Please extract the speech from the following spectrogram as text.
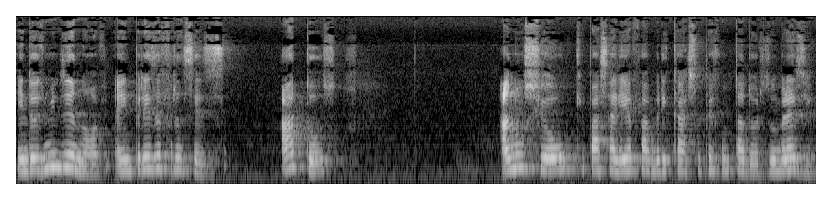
Em 2019, a empresa francesa Atos anunciou que passaria a fabricar supercomputadores no Brasil.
